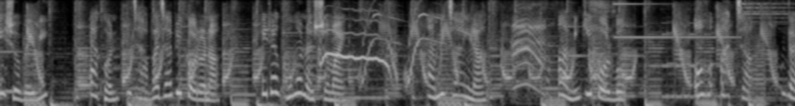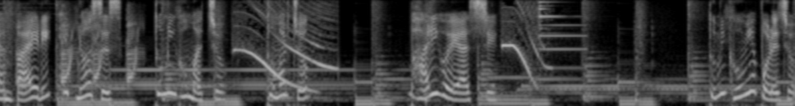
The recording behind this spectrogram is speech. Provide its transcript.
এসো বেবি এখন ঝাপাঝাপি করো না। এটা ঘুমানোর সময়। আমি চাই না। আমি কি করব? ওহ আচ্ছা ভ্যাম্পায়ারে হিপনোসিস তুমি ঘুমাচ্ছ। তোমার চোখ ভারী হয়ে আসছে। তুমি ঘুমিয়ে পড়েছো।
